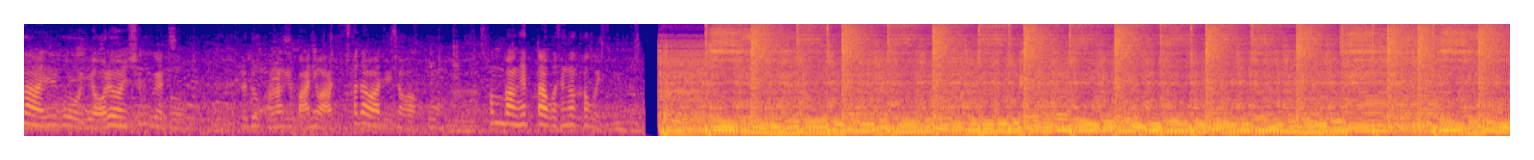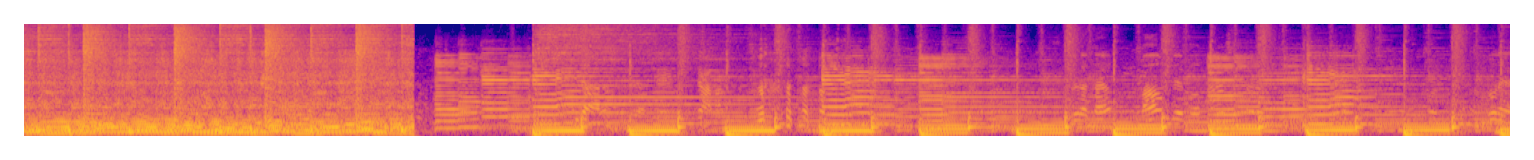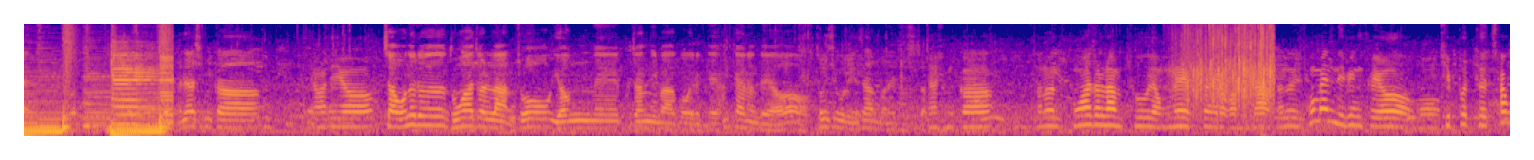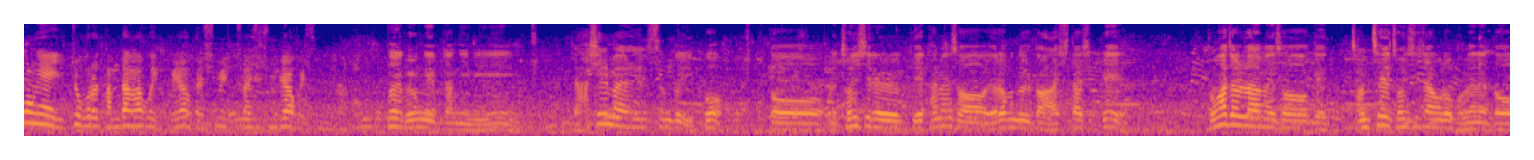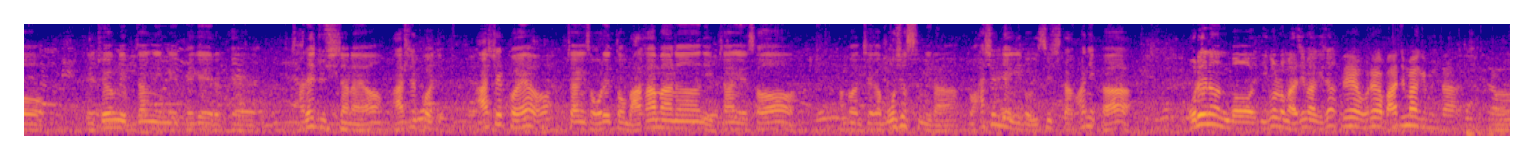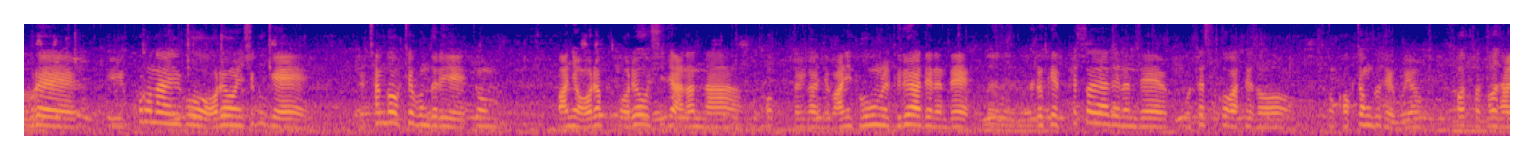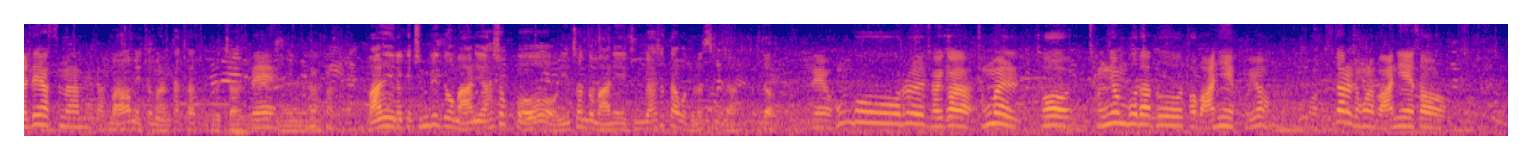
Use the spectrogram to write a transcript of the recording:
코로나19 이 어려운 시국에도 그래도 관람객 많이 와, 찾아와 주셔갖고 선방했다고 생각하고 있습니다. 들어갈까요? 마음 제법 이번에 안녕하십니까. 안녕하세요. 자 오늘은 동화전람 조영래 부장님하고 이렇게 함께 하는데요. 정식으로 인사 한번 해주시죠. 안녕하십니까. 저는 동화전람 조영래 부장이라고 합니다. 저는 호맨 리빙 페어, 뭐 기프트 차공회 이쪽으로 담당하고 있고요. 열심히 전시 준비하고 있습니다. 오늘 조영래 부장님이 이제 하실 말씀도 있고 또 우리 전시를 기획하면서 여러분들도 아시다시피 동화전람에서 이게 전체 전시장으로 보면은 또 조영래 부장님이 되게 이렇게 잘해주시잖아요. 아실 거 아실 거예요. 입장에서 올해 또 마감하는 입장에서 한번 제가 모셨습니다. 또 하실 얘기도 있으시다고 하니까 올해는 뭐 이걸로 마지막이죠? 네, 올해가 마지막입니다. 어. 올해 이 코로나19 어려운 시국에 참가업체분들이 좀 많이 어려, 어려우시지 않았나. 어, 저희가 이제 많이 도움을 드려야 되는데, 네네네. 그렇게 했어야 되는데 못했을 것 같아서 좀 걱정도 되고요. 더 잘 되셨으면 합니다. 마음이 좀 안타깝고 그렇죠. 네. 많이 이렇게 준비도 많이 하셨고 인천도 많이 준비하셨다고 들었습니다. 그죠? 네, 홍보를 저희가 정말 더 작년보다도 더 많이 했고요. 어, 투자를 정말 많이 해서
